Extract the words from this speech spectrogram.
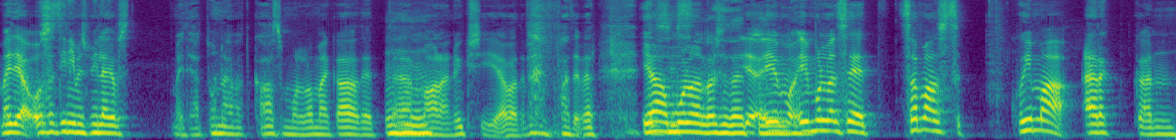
ma ei tea, osad inimesed millegipärast ma ei tea, tunnevad kaasa mulle, oh my god, et mm -hmm. ma olen üksi ja whatever. ja, ja mul on ka seda ette. Ja, ja mul on see, et samas kui ma ärkan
